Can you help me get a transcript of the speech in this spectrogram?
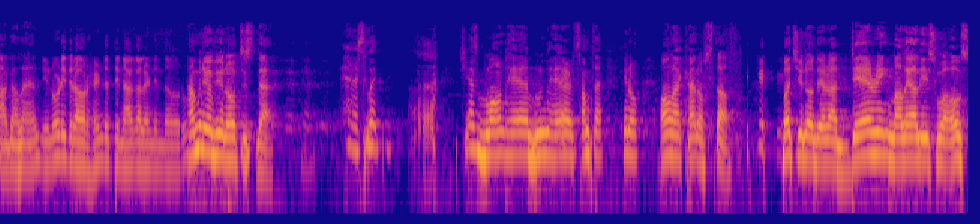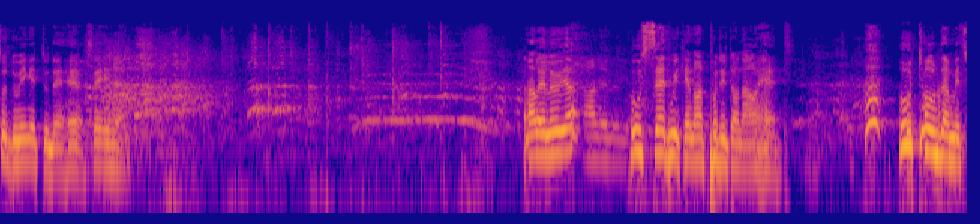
Nagaland? ನೀವು ನೋಡಿದ್ರೆ ಅವ್ರ ಹೆಂಡತಿ ನಾಗಾಲ್ಯಾಂಡಿಂದವರು How many of you noticed that? Yeah, it's like, uh, she has blonde hair, blue hair, sometimes, you know, all that kind of stuff. but you know, there are daring Malayalis who are also doing it to their hair. Say amen. Hallelujah. Who said we cannot put it on our head? Huh? Who told them it's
